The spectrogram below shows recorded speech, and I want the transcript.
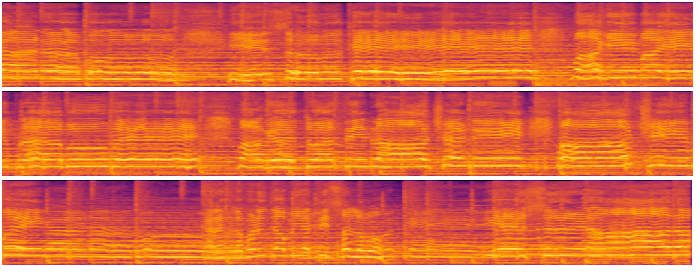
கனமோ இயேசுவுக்கே. மகிமையின் பிரபுவே மகத்துவத்தின் ராஜனே மாட்சிமை கரங்களை முடிஞ்ச உயர்த்தி சொல்லுவோம். இயேசுநாதா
